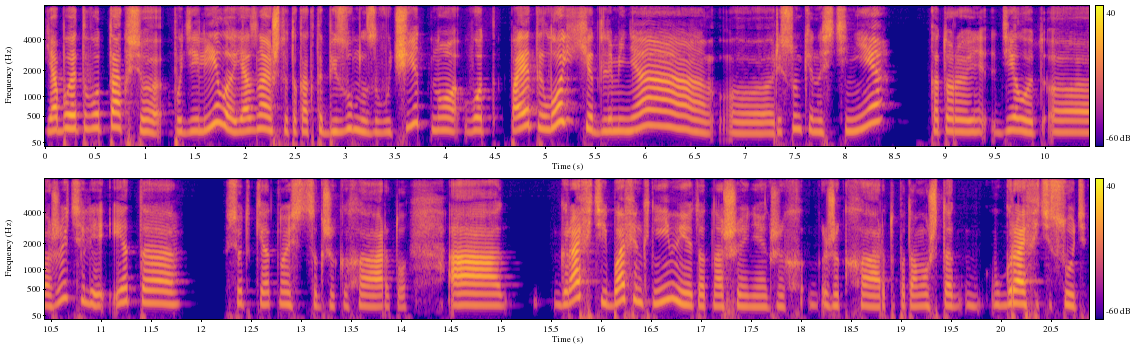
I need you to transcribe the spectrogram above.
Я бы это вот так все поделила. Я знаю, что это как-то безумно звучит, но вот по этой логике для меня э, рисунки на стене которые делают э, жители, это все-таки относится к ЖКХ-арту. А граффити и баффинг не имеют отношения к ЖКХ-арту, потому что у граффити суть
